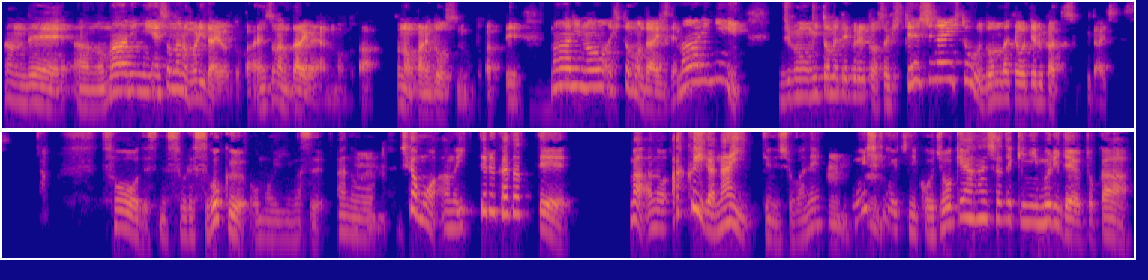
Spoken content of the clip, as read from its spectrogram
なんで、あの、周りに、え、そんなの無理だよとか、え、そんなの誰がやるのとか、そんなお金どうするのとかって、周りの人も大事で、周りに自分を認めてくれるとか、そう否定しない人をどんだけ置いてるかってすごく大事です。そうですね。それすごく思います。あの、うん、しかも、あの、言ってる方って、まあ、あの、悪意がないっていうんでしょうかね。うん、無意識のうちにこう条件反射的に無理だよとか、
